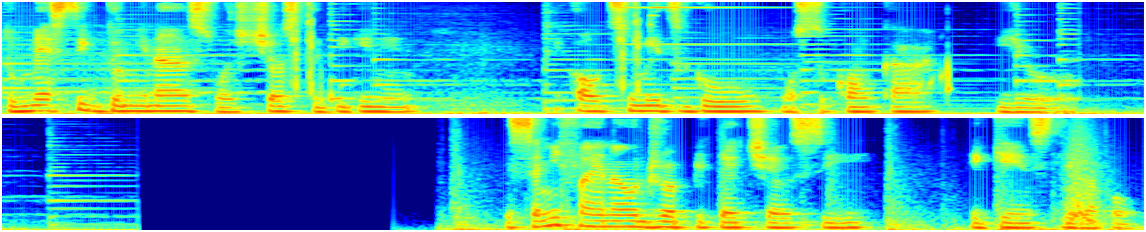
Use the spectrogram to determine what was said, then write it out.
Domestic dominance was just the beginning. The ultimate goal was to conquer Europe. The semi-final draw pitted Chelsea against Liverpool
